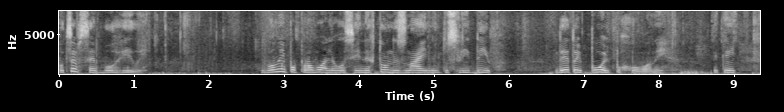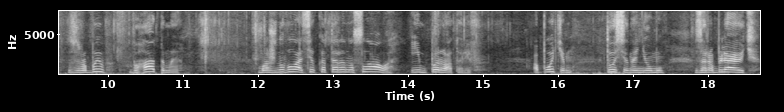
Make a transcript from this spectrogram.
Бо це все могили. І вони попровалювалися, і ніхто не знає, не дослідив, де той поль похований, який зробив багатими можновладців Катеринослава і імператорів. А потім досі на ньому заробляють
